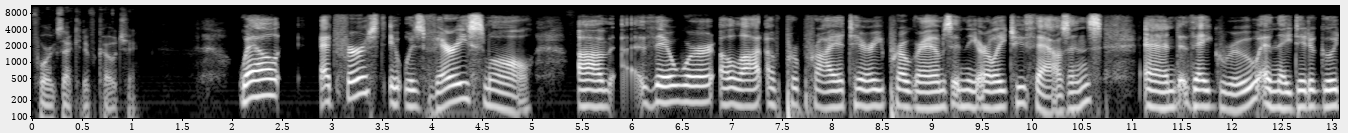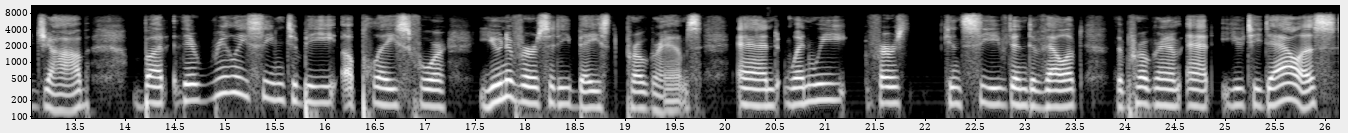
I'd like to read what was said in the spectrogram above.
for Executive Coaching? Well, at first it was very small. Um, there were a lot of proprietary programs in the early 2000s, and they grew and they did a good job. But there really seemed to be a place for university based programs. And when we first conceived and developed the program at UT Dallas,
